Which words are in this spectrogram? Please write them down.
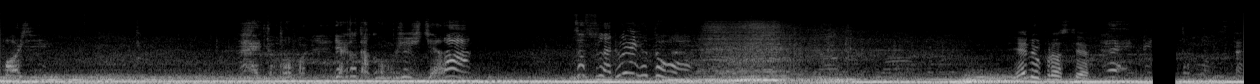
boží. Hej, to bylo boží. Jak to takhle můžeš dělat? Co sleduješ toho? Jedu prostě. Hej, to monster.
